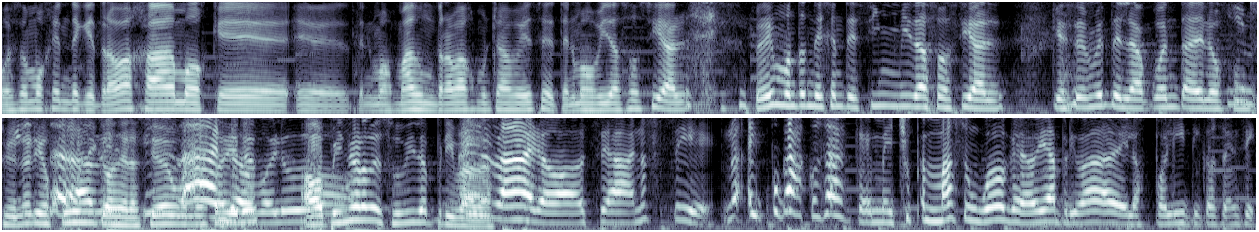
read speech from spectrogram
porque somos gente que trabajamos, que eh, tenemos más de un trabajo muchas veces, tenemos vida social. Pero hay un montón de gente sin vida social que se mete en la cuenta de los Y funcionarios públicos de la ciudad de Buenos raro, Aires boludo. a opinar de su vida privada. Es raro, o sea, no sé. No, hay pocas cosas que me chupen más un huevo que la vida privada de los políticos en sí.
